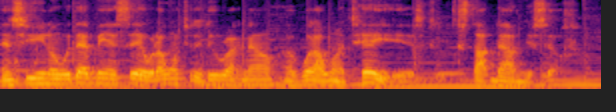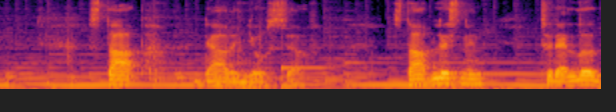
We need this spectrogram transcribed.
And so, you know, with that being said, what I want you to do right now, uh, what I want to tell you is stop doubting yourself. Stop doubting yourself. Stop listening to that little,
